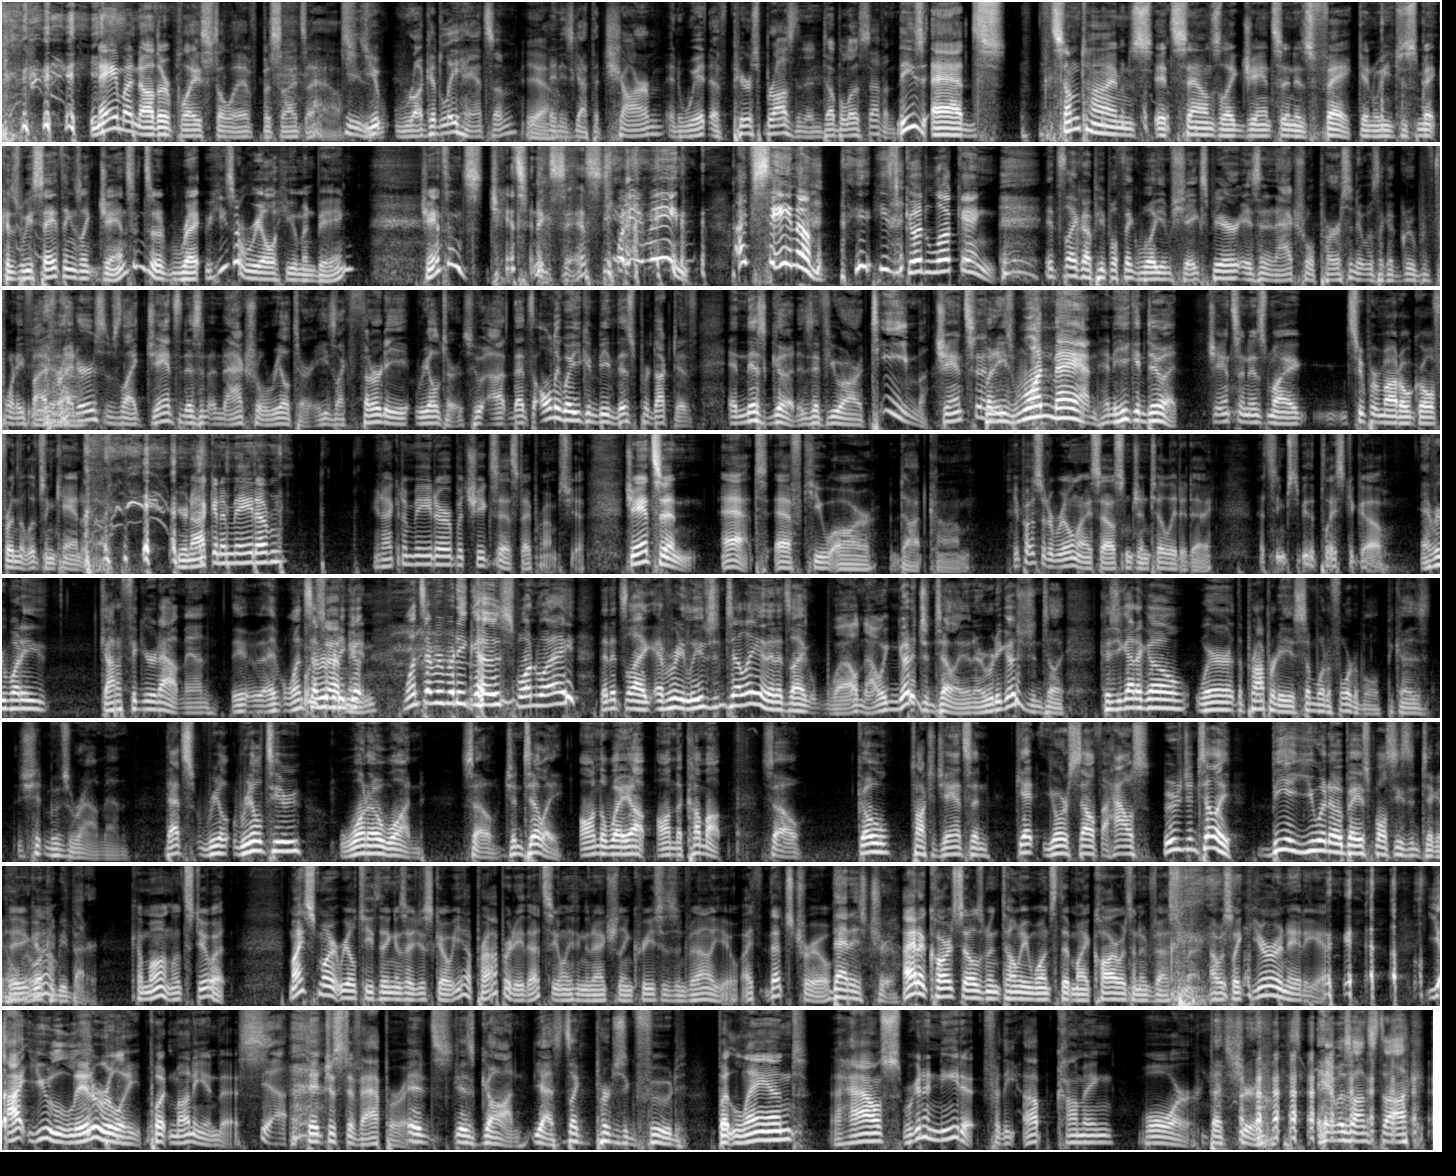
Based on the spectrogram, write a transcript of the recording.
Name another place to live besides a house. He's you, ruggedly handsome, Yeah. and he's got the charm and wit of Pierce Brosnan in 007. these ads sometimes it sounds like Jansen is fake, and we just make because we say things like Jansen's a re- he's a real human being. Jansen's Jansen exists. What do you mean? I've seen him. He's good looking. It's like how people think William Shakespeare isn't an actual person. It was like a group of 25 Yeah. writers. It was like Jansen isn't an actual realtor. He's like 30 realtors who uh, that's the only way you can be this productive and this good is if you are a team. Jansen, But he's one man and he can do it. Jansen is my supermodel girlfriend that lives in Canada. You're not gonna meet him. You're not gonna meet her, but she exists. I promise you. Jansen at fqr.com. He posted a real nice house in Gentilly today. That seems to be the place to go. Everybody got to figure it out, man. It- it- uh, once What does that everybody go, once everybody goes one way, then it's like everybody leaves Gentilly, and then it's like, well, now we can go to Gentilly, and everybody goes to Gentilly because you got to go where the property is somewhat affordable because shit moves around, man. That's real realty 101. So Gentilly on the way up, on the come up. So go talk to Jansen, get yourself a house, move to Gentilly, be a UNO baseball season ticket There holder. What could be better? Come on, let's do it. My smart realty thing is I just go, yeah, property. That's the only thing that actually increases in value. I that's true. That is true. I had a car salesman tell me once that my car was an investment. I was like, "You're an idiot. you, I, you literally put money in this. Yeah. it just evaporates. It is is gone. Yes, it's like purchasing food. but land, a house, we're gonna need it for the upcoming war. That's true. Amazon stock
